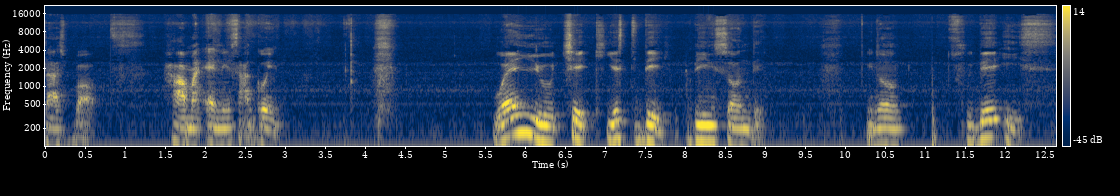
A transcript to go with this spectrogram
dashboard how my earnings are going. When you check yesterday being sunday you know today is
